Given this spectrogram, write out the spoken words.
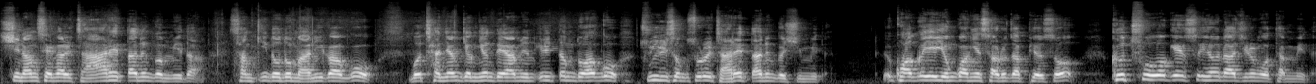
신앙생활 잘했다는 겁니다. 산기도도 많이 가고 뭐 찬양 경연대 하면 1등도 하고 주일 성수를 잘했다는 것입니다. 과거의 영광에 사로잡혀서 그 추억에서 헤어나지를 못합니다.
